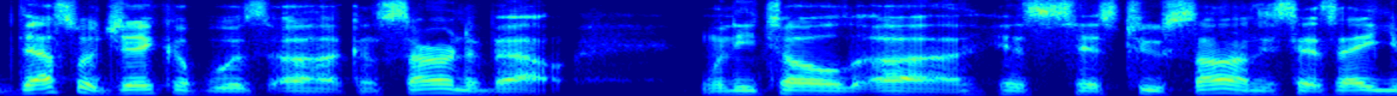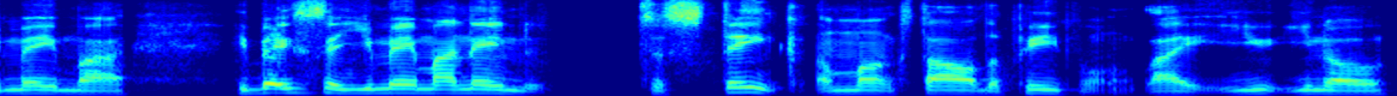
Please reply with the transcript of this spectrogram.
That's what Jacob was uh concerned about when he told uh his his two sons. He says, "Hey, you made my." He basically said, "You made my name to stink amongst all the people." Like you, you know.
